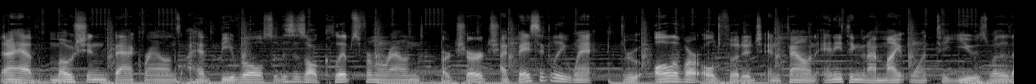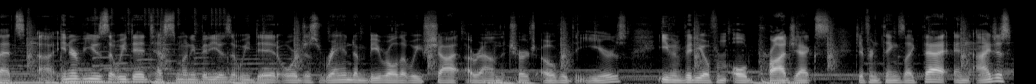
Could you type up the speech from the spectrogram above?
Then I have motion backgrounds. I have B-roll. So this is all clips from around our church. I basically went through all of our old footage and found anything that I might want to use, whether that's uh, interviews that we did, testimony videos that we did, or just random B-roll that we've shot around the church over the years, even video from old projects, different things like that. And I just,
